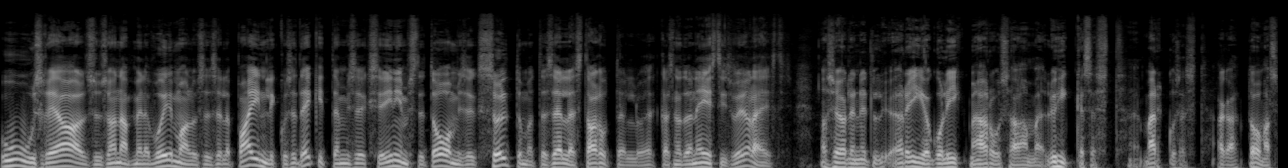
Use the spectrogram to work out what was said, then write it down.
uus reaalsus annab meile võimaluse selle paindlikkuse tekitamiseks ja inimeste toomiseks, sõltumata sellest arutellu, et kas nad on Eestis või ei ole Eestis. no see oli nüüd Riigikogu liikme arusaam lühikesest märkusest, aga Toomas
